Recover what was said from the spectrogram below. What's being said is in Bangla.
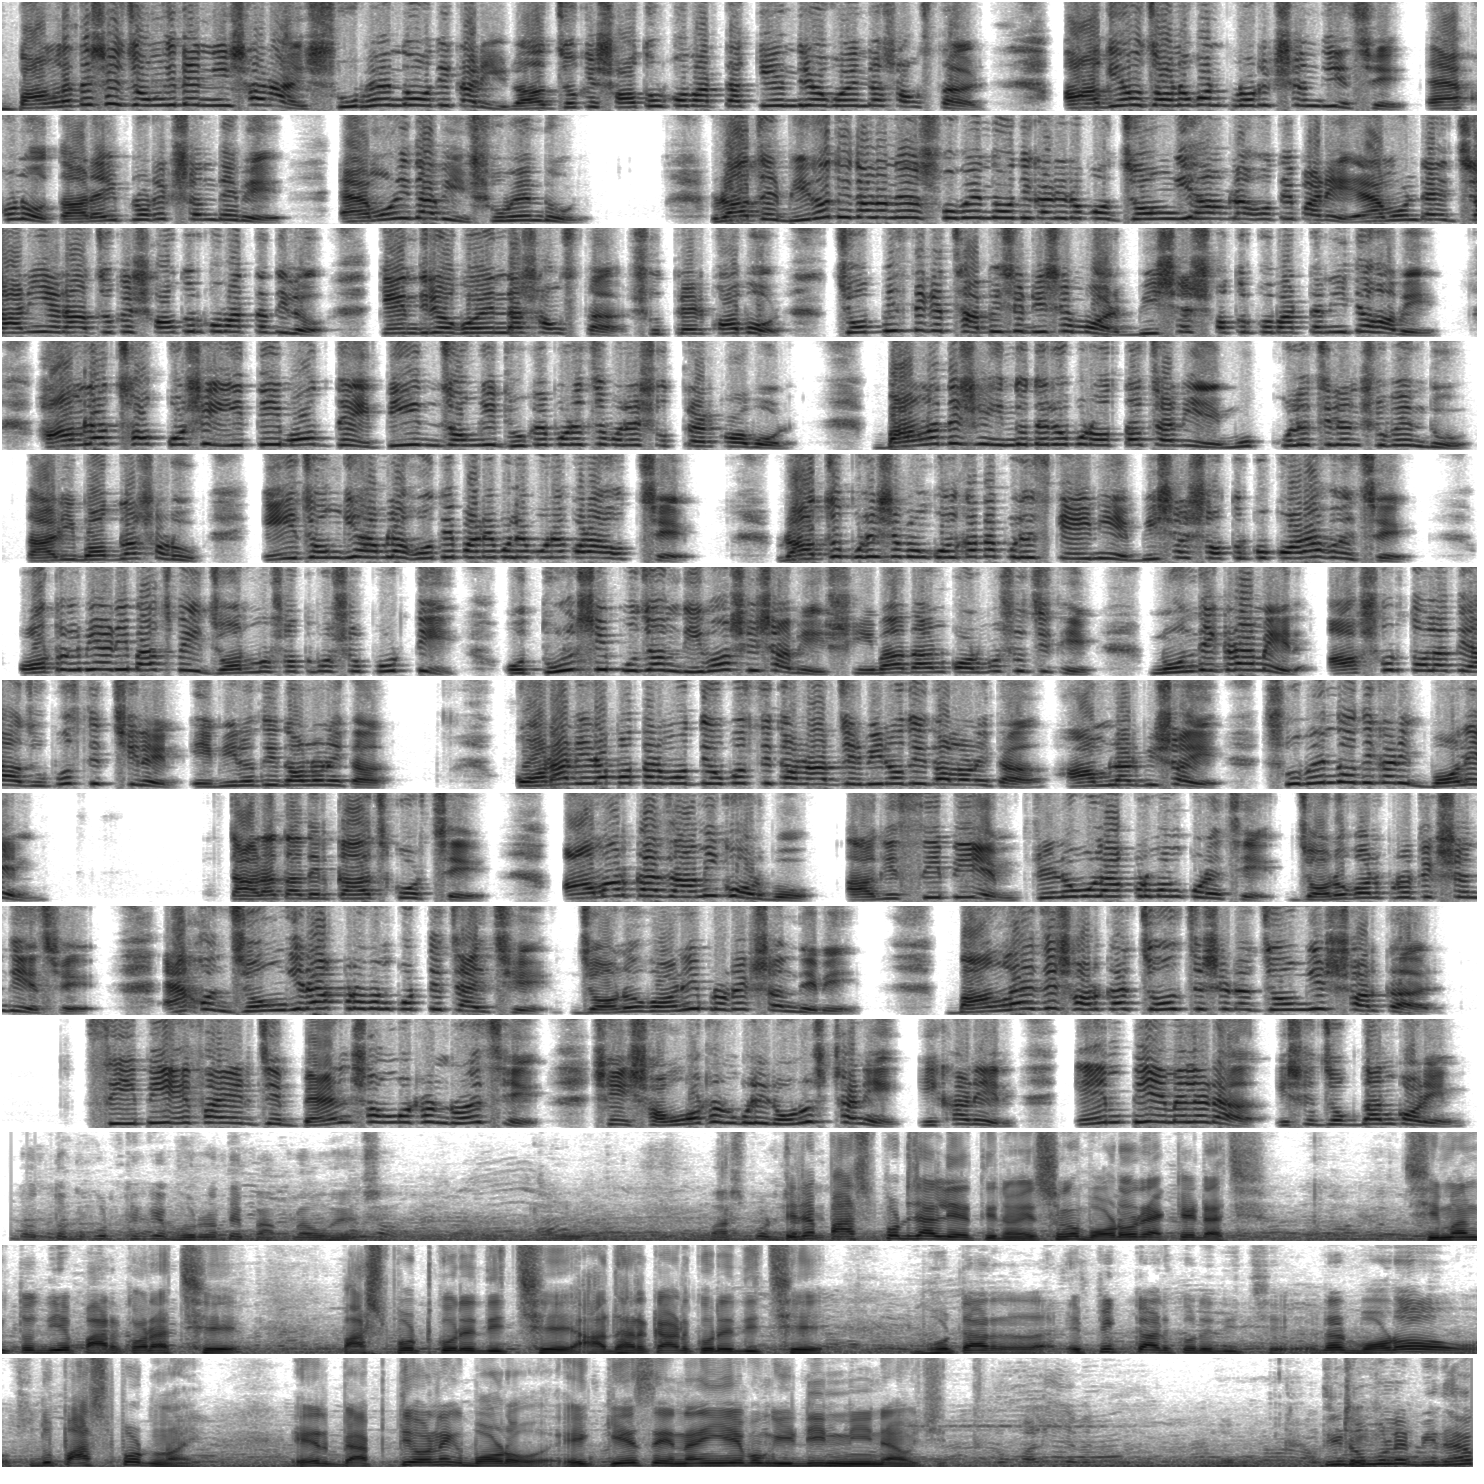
বাংলাদেশের জঙ্গিদের নিশানায় শুভেন্দু অধিকারী রাজ্যকে সতর্কবার্তা কেন্দ্রীয় গোয়েন্দা সংস্থার আগেও জনগণ প্রোটেকশন দিয়েছে এখনও তারাই প্রোটেকশন দেবে, এমনই দাবি শুভেন্দুর। রাজ্যের বিরোধী দলনেতা শুভেন্দু অধিকারীর উপর জঙ্গি হামলা হতে পারে, এমনটাই জানিয়ে রাজ্যকে সতর্কবার্তা দিল কেন্দ্রীয় গোয়েন্দা সংস্থা। সূত্রের খবর, চব্বিশ থেকে ছাব্বিশে ডিসেম্বর বিশেষ সতর্কবার্তা নিতে হবে। হামলার ছক কষে ইতিমধ্যেই তিন জঙ্গি ঢুকে পড়েছে বলে সূত্রের খবর। বাংলাদেশে হিন্দুদের উপর অত্যাচার নিয়ে মুখ খুলেছিলেন শুভেন্দু। তারই বদলা স্বরূপ এই জঙ্গি হামলা হতে পারে বলে মনে করা হচ্ছে। রাজ্য পুলিশ এবং কলকাতা পুলিশকে এই নিয়ে বিশেষ সতর্ক করা হয়েছে। অটল বিহারী বাজপেয়ী জন্ম শতবর্ষ পূর্তি ও তুলসী পূজন দিবস হিসাবে সেবা দান কর্মসূচিতে নন্দীগ্রামের আসরতলাতে আজ উপস্থিত ছিলেন এই বিরোধী দলনেতা। কড়া নিরাপত্তার মধ্যে উপস্থিত হন রাজ্যের বিরোধী দলনেতা। হামলার বিষয়ে শুভেন্দু অধিকারী বলেন, তারা তাদের কাজ করছে। আমার কাজ আমি করব। আগে সিপিএম তৃণমূল আক্রমণ করেছে, জনগণ প্রোটেকশন দিয়েছে। এখন জঙ্গিরা আক্রমণ করতে চাইছে, জনগণই প্রোটেকশন দেবে। বাংলায় যে সরকার চলছে, সেটা জঙ্গির সরকার। সিপিএফআই এর যে ব্যান্ড সংগঠন রয়েছে সেই সংগঠনগুলির অনুষ্ঠানে এখানের এমপি এমএলএরা এসে যোগদান করেন। দত্তপুকুর থেকে ভোররাতে পাকড়াও হয়েছে। পাসপোর্ট এটা পাসপোর্ট জালিয়াতি নয় এর সঙ্গে বড় র্যাকেট আছে। সীমান্ত দিয়ে পার করাচ্ছে পাসপোর্ট করে দিচ্ছে আধার কার্ড করে দিচ্ছে ভোটার এপিক কার্ড করে দিচ্ছে। এটার বড় শুধু পাসপোর্ট নয় এর ব্যাপ্তি অনেক বড়। এই কেস এনআইএ এবং ইডি নিয়ে নেওয়া উচিত। তৃণমূলের বিধায়ক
